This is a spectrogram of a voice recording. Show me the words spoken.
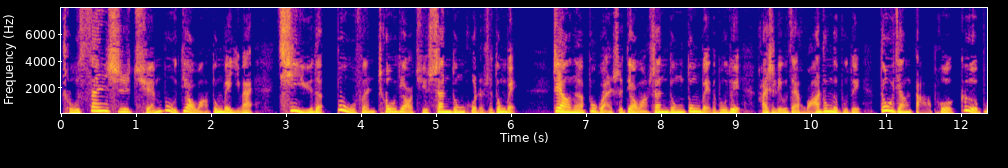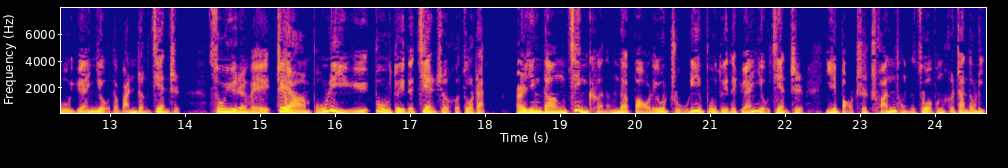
除三师全部调往东北以外，其余的部分抽调去山东或者是东北。这样呢，不管是调往山东、东北的部队，还是留在华中的部队，都将打破各部原有的完整建制。粟裕认为这样不利于部队的建设和作战，而应当尽可能的保留主力部队的原有建制，以保持传统的作风和战斗力。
